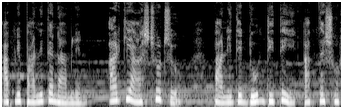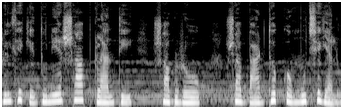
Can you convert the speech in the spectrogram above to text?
আপনি পানিতে নামলেন। আর কি আশ্চর্য, পানিতে ডুব দিতে আপনার শরীর থেকে দুনিয়ার সব ক্লান্তি, সব রোগ, সব বার্ধক্য মুছে গেল।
